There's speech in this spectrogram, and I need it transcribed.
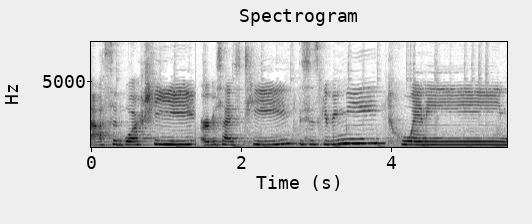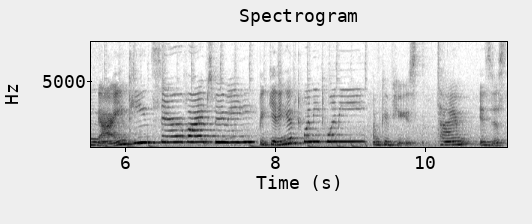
acid washy oversized tee. This is giving me 2019 Sarah vibes maybe. Beginning of 2020. I'm confused. Time is just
